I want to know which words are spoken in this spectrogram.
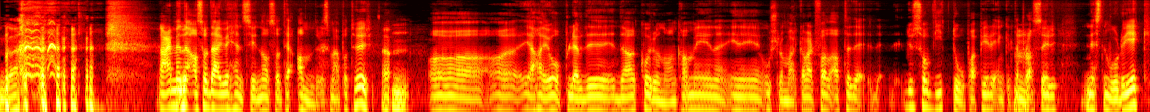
unngå. ja. Nei, men altså, det er jo hensynet også til andre som er på tur. Og, og jeg har jo opplevd da koronaen kom i, i Oslomarka i hvert fall, at det, du så hvitt dopapir enkelte plasser nesten hvor du gikk.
